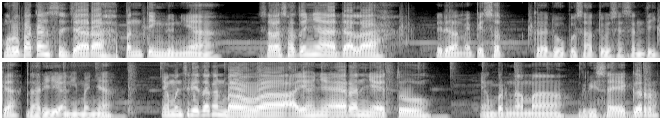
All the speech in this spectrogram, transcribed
merupakan sejarah penting dunia. Salah satunya adalah di dalam episode ke-21 season 3 dari animenya yang menceritakan bahwa ayahnya Eren yaitu yang bernama Grisa Yeager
